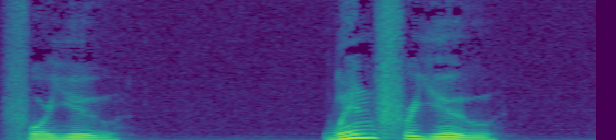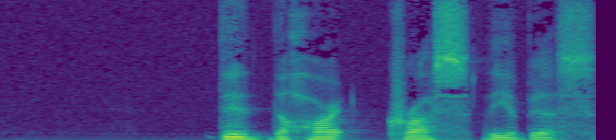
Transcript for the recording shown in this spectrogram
for you when for you did the heart cross the abyss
